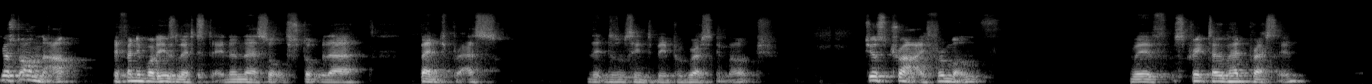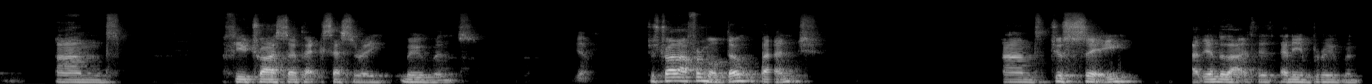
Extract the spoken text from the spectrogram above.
just on that, if anybody is listening and they're sort of stuck with their bench press, that doesn't seem to be progressing much, just try for a month with strict overhead pressing and a few tricep accessory movements. Yeah. Just try that for a month. Don't bench. And just see at the end of that if there's any improvement.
